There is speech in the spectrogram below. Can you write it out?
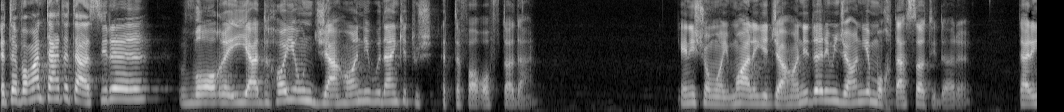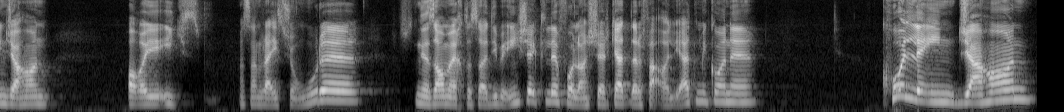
اتفاقا تحت تاثیر واقعیت های اون جهانی بودن که توش اتفاق افتادن. یعنی شما ما الان یه جهانی داریم این جهان یه مختصاتی داره. در این جهان آقای X مثلا رئیس جمهوره نظام اقتصادی به این شکله فلان شرکت داره فعالیت می‌کنه. کل این جهان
